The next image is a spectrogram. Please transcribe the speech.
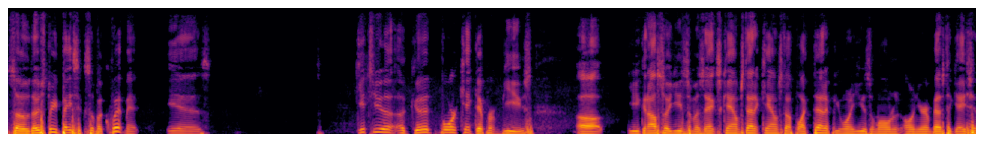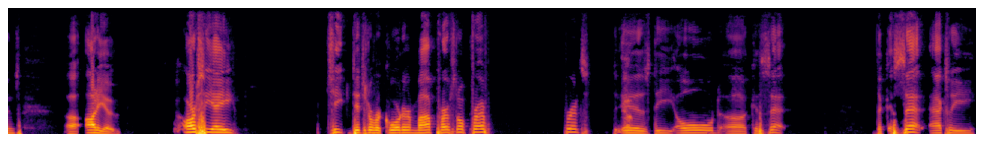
So those three basics of equipment is get you a, a good 4K different views. Uh, you can also use them as XCam, static cam, stuff like that if you want to use them on on your investigations. Uh, audio, RCA, cheap digital recorder. My personal preference Yep. is the old uh, cassette. The cassette actually,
